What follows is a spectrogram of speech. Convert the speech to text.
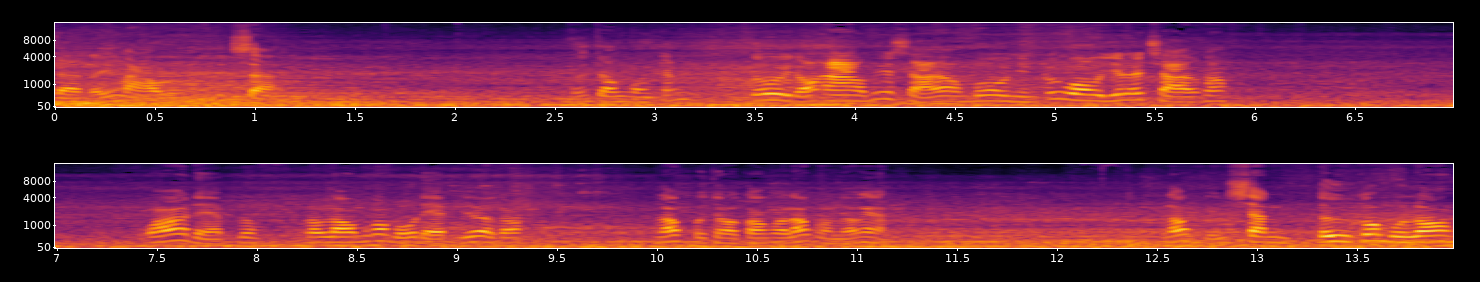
Trời đẩy màu luôn. Ít ở trong còn trắng. Tươi đỏ ao, biết xài không? Bô nhìn cứ bô vậy ít xài không? Quá đẹp luôn. Lâu lâu mới có bộ đẹp với con. Lóc cho con coi lóc lần nữa nha lóc biển xanh tư có mùi lon.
